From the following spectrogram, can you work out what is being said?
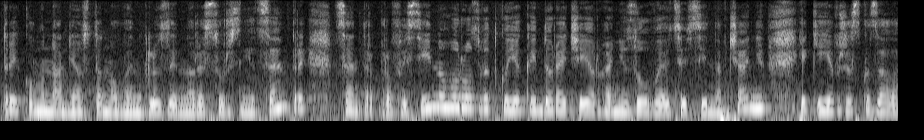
три комунальні установи інклюзивно-ресурсні центри, центр професійного розвитку, який, до речі, і організовує ці всі навчання, які я вже сказала,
